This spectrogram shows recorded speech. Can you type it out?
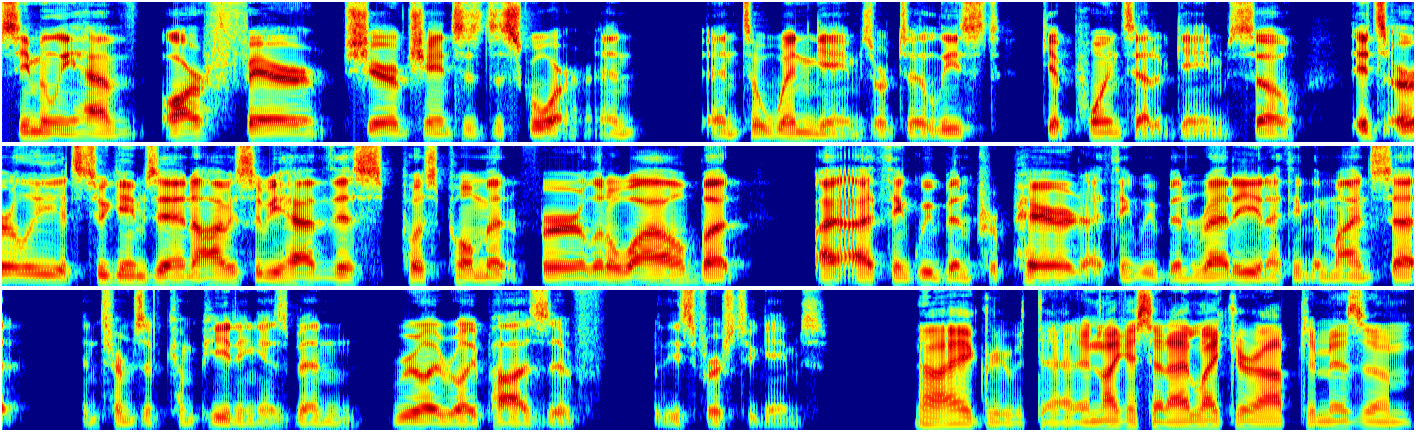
seemingly have our fair share of chances to score and and to win games or to at least get points out of games. So it's early. It's two games in. Obviously, we have this postponement for a little while, but I, I, think we've been prepared. I think we've been ready, and I think the mindset in terms of competing has been really, really positive for these first two games. No, I agree with that. And like I said, I like your optimism.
